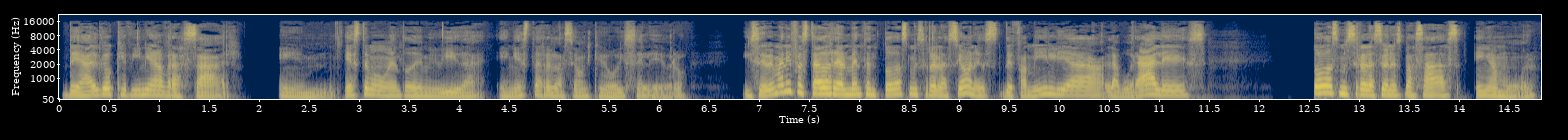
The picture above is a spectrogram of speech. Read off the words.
de algo que vine a abrazar en este momento de mi vida, en esta relación que hoy celebro. Y se ve manifestado realmente en todas mis relaciones, de familia, laborales, todas mis relaciones basadas en amor,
